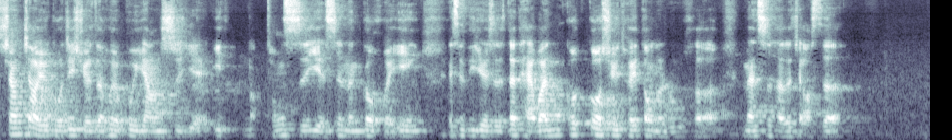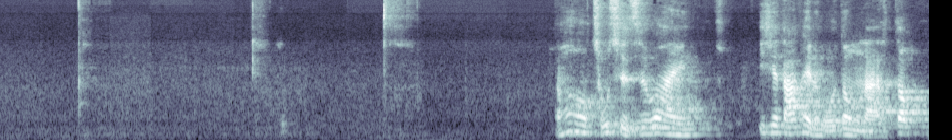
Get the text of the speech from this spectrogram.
相较于国际学者会有不一样的视野，一同时也是能够回应 SDGs 在台湾过过去推动的如何，蛮适合的角色。然后除此之外，一些搭配的活动呢，到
